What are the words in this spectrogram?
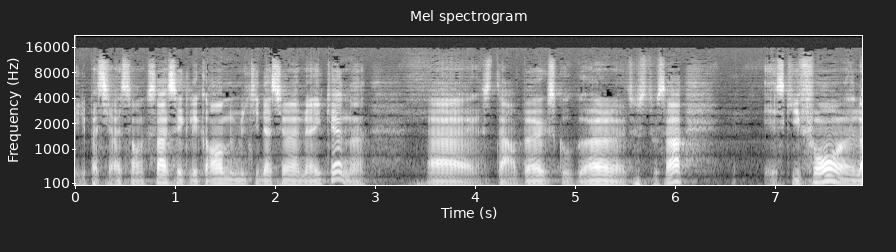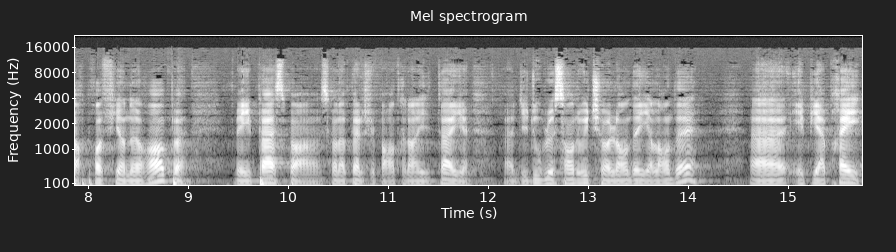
il n'est pas si récent que ça, c'est que les grandes multinationales américaines, Starbucks, Google, tout, tout ça, et ce qu'ils font, euh, leur profit en Europe, mais ils passent par ce qu'on appelle, je ne vais pas rentrer dans les détails, euh, du double sandwich hollandais-irlandais. Euh, et puis après,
